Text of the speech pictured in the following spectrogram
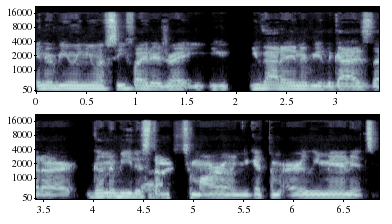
interviewing UFC fighters, right? You you got to interview the guys that are gonna be the stars tomorrow, and you get them early, man. It's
